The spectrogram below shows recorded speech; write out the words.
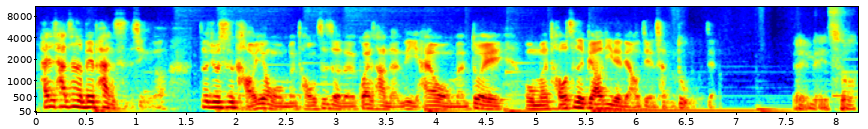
还是它真的被判死刑了？这就是考验我们投资者的观察能力，还有我们对我们投资的标的的了解程度。这样，对，没错。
